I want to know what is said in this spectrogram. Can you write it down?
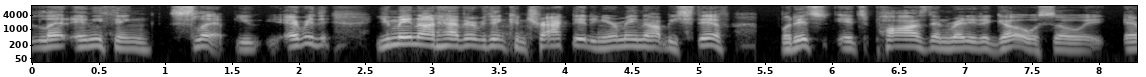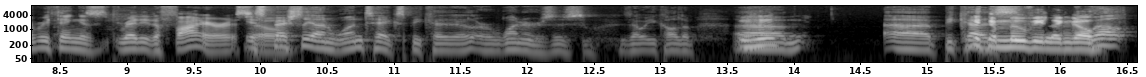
let anything slip. You everything you may not have everything contracted and you may not be stiff, but it's it's paused and ready to go. So it, everything is ready to fire. So. Especially on one takes because or oneers is is that what you called them? Mm-hmm. Um, uh, because Get the movie lingo. Well,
